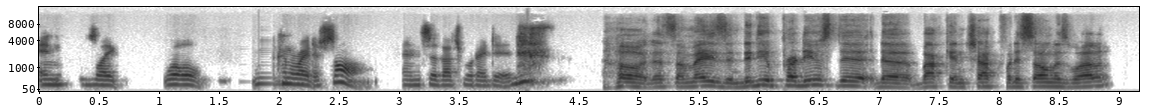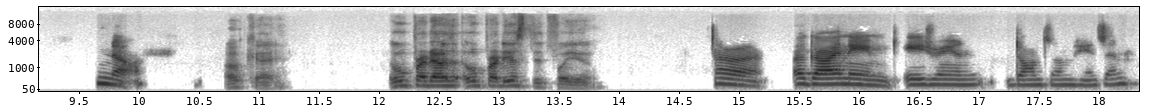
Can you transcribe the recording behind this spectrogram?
And he's like, well, you can write a song. And so that's what I did. oh, that's amazing. Did you produce the, the backing track for the song as well? No. Okay. Who produced, who produced it for you? Uh, a guy named Adrian Donson Hansen.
